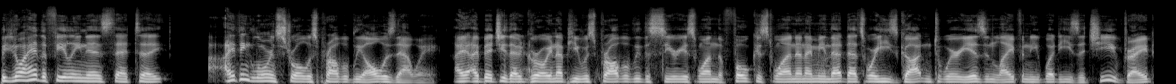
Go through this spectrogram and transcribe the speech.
But you know, I had the feeling is that. Uh, I think Lawrence Stroll was probably always that way. I, I bet you that yeah. growing up, he was probably the serious one, the focused one, and I mean that that's where he's gotten to where he is in life and he, what he's achieved, right?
